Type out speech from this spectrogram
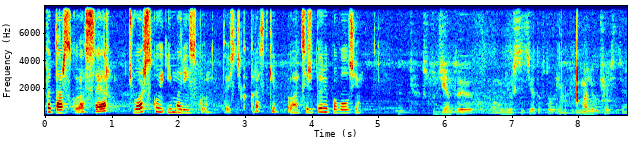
татарскую ССР, чувашскую и марийскую, то есть как раз-таки э, территорию Поволжья. Студенты университета в то время принимали участие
